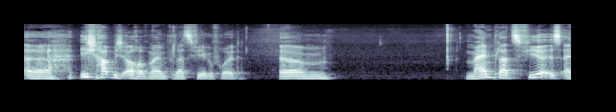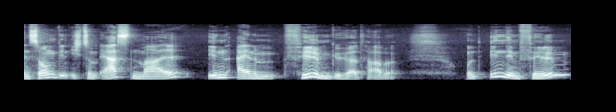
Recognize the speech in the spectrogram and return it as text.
Äh, ich habe mich auch auf meinen Platz 4 gefreut. Ähm, mein Platz 4 ist ein Song, den ich zum ersten Mal in einem Film gehört habe. Und in dem Film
